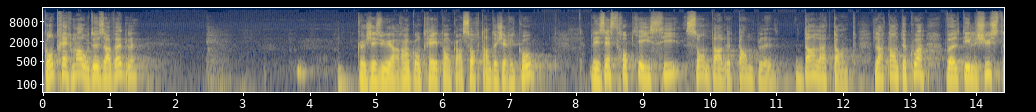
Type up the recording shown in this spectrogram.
Contrairement aux deux aveugles que Jésus a rencontrés donc en sortant de Jéricho, les estropiés ici sont dans le temple, dans l'attente. L'attente quoi? Veulent-ils juste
